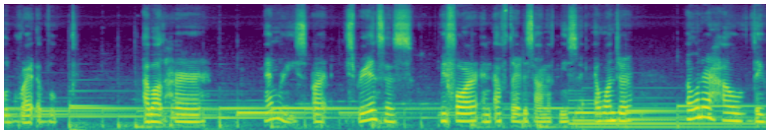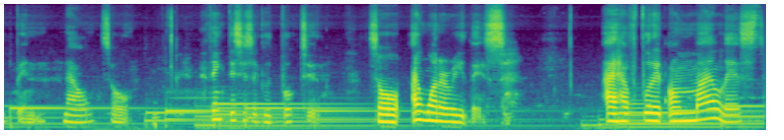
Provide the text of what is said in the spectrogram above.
would write a book about her memories or experiences before and after the sound of music. I wonder I wonder how they've been now. So I think this is a good book too. So I want to read this. I have put it on my list,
